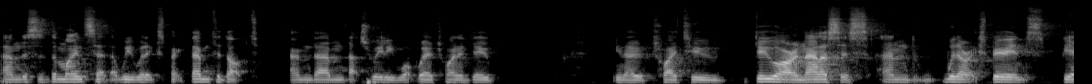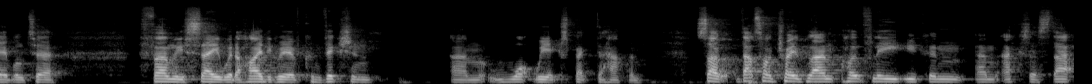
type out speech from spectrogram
Um, this is the mindset that we would expect them to adopt, and um, that's really what we're trying to do you know try to do our analysis and with our experience be able to firmly say with a high degree of conviction um, what we expect to happen so that's our trade plan hopefully you can um, access that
